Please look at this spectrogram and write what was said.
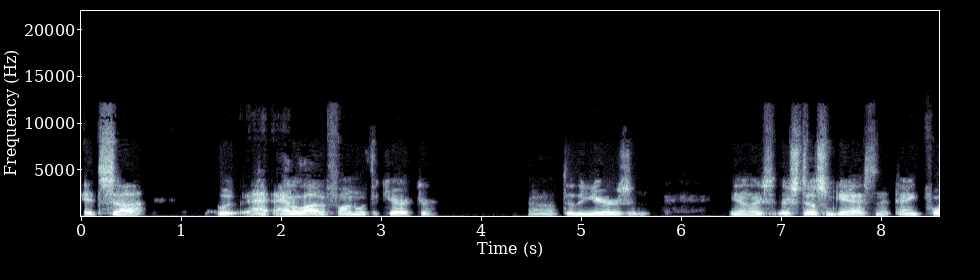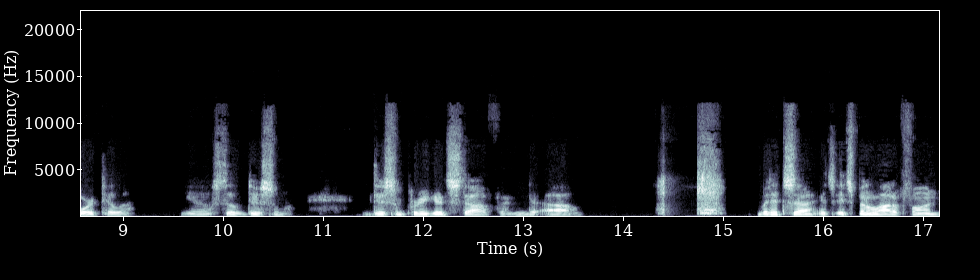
it's uh, had a lot of fun with the character uh, through the years, and you know, there's there's still some gas in the tank for Attila. You know, still do some do some pretty good stuff, and uh, but it's uh, it's it's been a lot of fun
